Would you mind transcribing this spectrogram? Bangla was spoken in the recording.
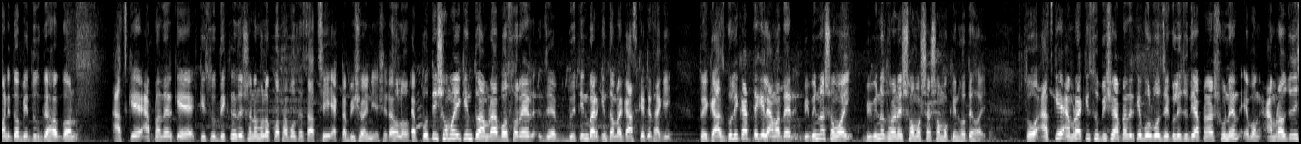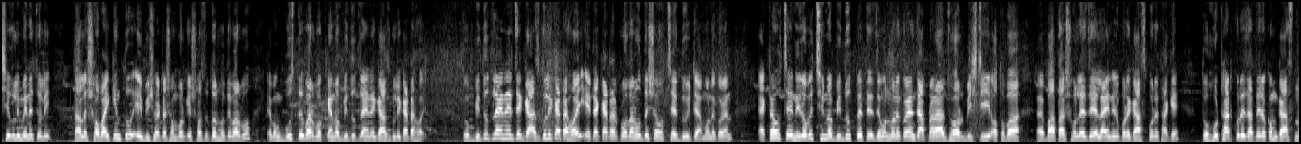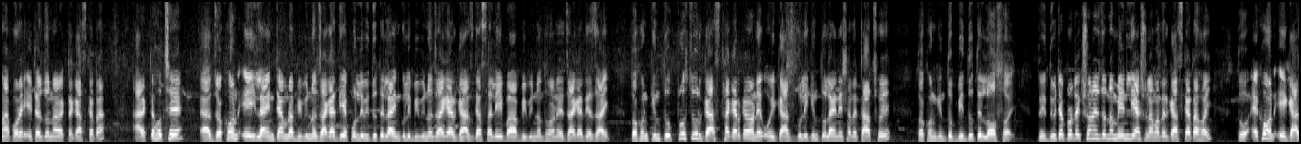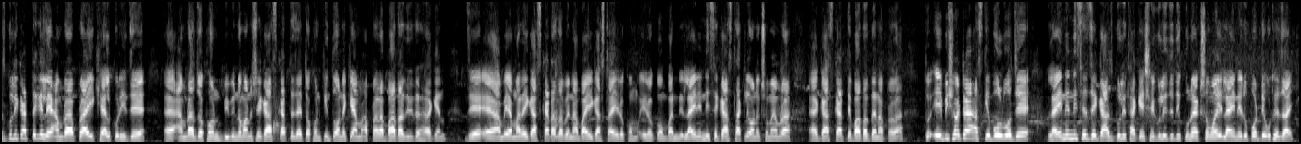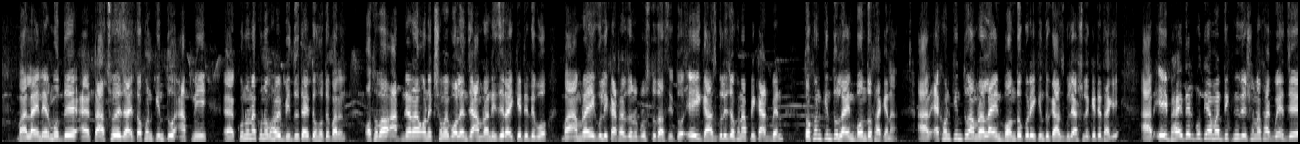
সম্মানিত বিদ্যুৎ গ্রাহকগণ, আজকে আপনাদেরকে কিছু দিক নির্দেশনামূলক কথা বলতে চাচ্ছি একটা বিষয় নিয়ে। সেটা হলো, প্রতি সময়ে কিন্তু আমরা বছরের যে দুই, তিনবার কিন্তু আমরা গাছ কেটে থাকি। তো এই গাছগুলি কাটতে গেলে আমাদের বিভিন্ন সময় বিভিন্ন ধরনের সমস্যার সম্মুখীন হতে হয়। তো আজকে আমরা কিছু বিষয় আপনাদেরকে বলব, যেগুলি যদি আপনারা শুনেন এবং আমরাও যদি সেগুলি মেনে চলি, তাহলে সবাই কিন্তু এই বিষয়টা সম্পর্কে সচেতন হতে পারব এবং বুঝতে পারব কেন বিদ্যুৎ লাইনের গাছগুলি কাটা হয়। তো বিদ্যুৎ লাইনের যে গাছগুলি কাটা হয়, এটা কাটার প্রধান উদ্দেশ্য হচ্ছে দুইটা, মনে করেন। একটা হচ্ছে নিরবিচ্ছিন্ন বিদ্যুৎ পেতে, যেমন মনে করেন যে আপনারা ঝড়, বৃষ্টি অথবা বাতাস হলে যে লাইনের উপরে গাছ পড়ে থাকে, তো হুটহাট করে যাতে এরকম গাছ না পড়ে, এটার জন্য একটা গাছ কাটা। আরেকটা হচ্ছে যখন এই লাইনটা আমরা বিভিন্ন জায়গা দিয়ে, পল্লী বিদ্যুতের লাইনগুলি বিভিন্ন জায়গার গাছগাছালি বা বিভিন্ন ধরনের জায়গা দিয়ে যায়, তখন কিন্তু প্রচুর গাছ থাকার কারণে ওই গাছগুলি কিন্তু লাইনের সাথে টাচ হয়ে, তখন কিন্তু বিদ্যুতে লস হয়। তো এই দুইটা প্রোটেকশনের জন্য মেনলি আসলে আমাদের গাছ কাটা হয়। তো এখন এই গাছগুলি কাটতে গেলে আমরা প্রায় খেয়াল করি যে আমরা যখন বিভিন্ন মানুষের গাছ কাটতে যাই, তখন কিন্তু অনেকে আপনারা বাধা দিতে থাকেন যে আমি আমার এই গাছ কাটা যাবে না বা এই গাছটা এরকম এরকম বা লাইনের নিচে গাছ থাকলে অনেক সময় আমরা গাছ কাটতে বাধা দেন আপনারা। তো এই বিষয়টা আজকে বলব যে, লাইনের নিচে যে গাছগুলি থাকে, সেগুলি যদি কোনো এক সময় লাইনের উপর দিয়ে উঠে যায় বা লাইনের মধ্যে টাচ হয়ে যায়, তখন কিন্তু আপনি কোনো না কোনোভাবে বিদ্যুতায়িত হতে পারেন। অথবা আপনারা অনেক সময় বলেন যে, আমরা নিজেরাই কেটে দেব বা আমরা এগুলি কাটার জন্য প্রস্তুত আছি। তো এই গাছগুলি যখন আপনি কাটবেন তখন কিন্তু লাইন বন্ধ থাকে না। আর এখন কিন্তু আমরা লাইন বন্ধ করেই কিন্তু গাছগুলি আসলে কেটে থাকি। আর এই ভাইদের প্রতি আমার দিক নির্দেশনা থাকবে যে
